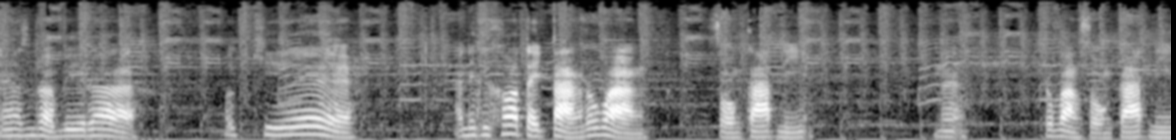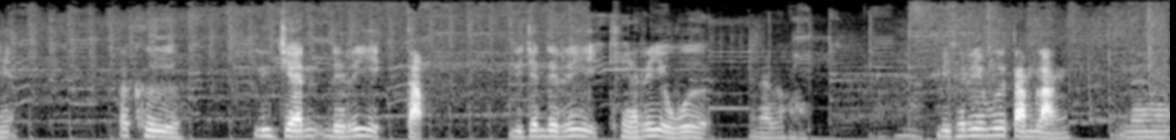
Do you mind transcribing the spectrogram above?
นะสำหรับวีราโอเค อันนี้คือข้อแตกต่างระหว่าง 2 การ์ดนี้นะระหว่าง 2 การ์ดนี้ ก็คือ Legendary กับ Legendary Carry Over นะครับมี Carry Over ตามหลังนะฮะ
